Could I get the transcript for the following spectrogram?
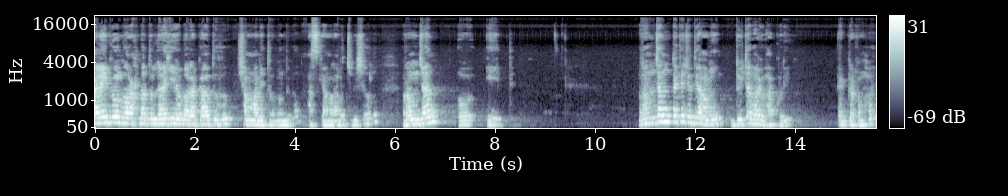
আলাইকুম রহমতুল্লাহি বারাকাতুহ। সম্মানিত বন্ধুগণ, আজকে আমার আলোচ্য বিষয় হলো রমজান ও ঈদ। রমজানটাকে যদি আমি দুইটা ভাগে ভাগ করি একরকম হয়,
